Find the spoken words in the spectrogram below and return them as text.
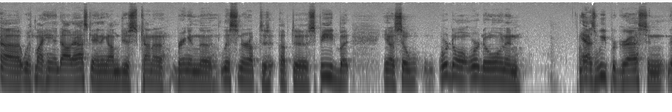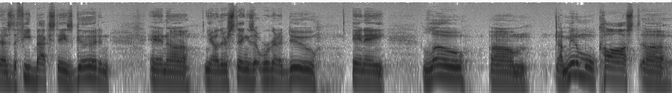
uh, with my hand out asking anything i'm just kind of bringing the listener up to up to speed but you know so we're doing what we're doing and as we progress and as the feedback stays good and and uh, you know there's things that we're going to do in a low um, a minimal cost uh,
